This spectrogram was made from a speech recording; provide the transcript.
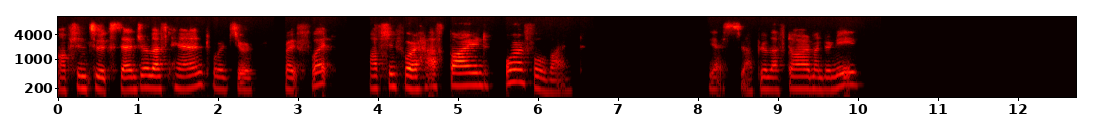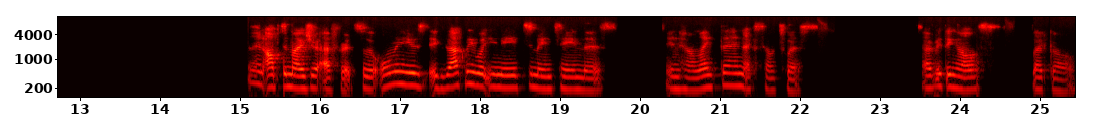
Option to extend your left hand towards your right foot. Option for a half bind or a full bind. Yes, wrap your left arm underneath. And then optimize your effort. So only use exactly what you need to maintain this. Inhale, lengthen, exhale, twist. Everything else, let go.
